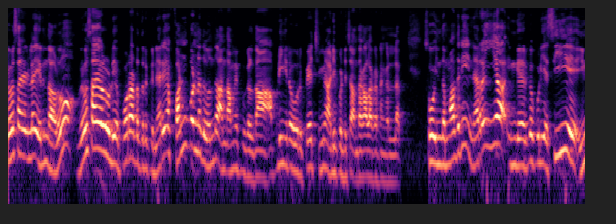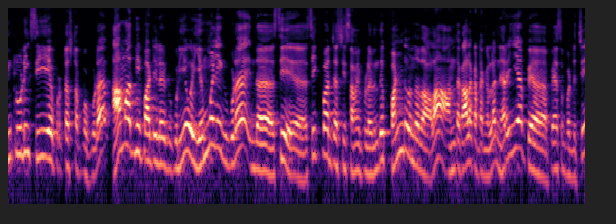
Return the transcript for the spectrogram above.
விவசாயிகளே இருந்தாலும் விவசாயிகளுடைய போராட்டத்திற்கு நிறைய ஃபன் பண்ணது வந்து அந்த அமைப்புகள் தான் அப்படிங்கிற ஒரு பேச்சுமே அடிபட்டுச்சு அந்த காலகட்டங்களில். ஸோ இந்த மாதிரி நிறைய இங்க இருக்கக்கூடிய சிஏ இன்க்ளூடிங் சிஏ ப்ரொட்டஸ்ட் அப்போ கூட ஆம் ஆத்மி பார்ட்டியில் இருக்கக்கூடிய ஒரு எம்எல்ஏக்கு கூட இந்த சீக் ஜஸ்டிஸ் அமைப்புல இருந்து ஃபண்ட் வந்ததாலாம் அந்த காலகட்டங்களில் நிறைய பே- பேசப்பட்டுச்சு.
